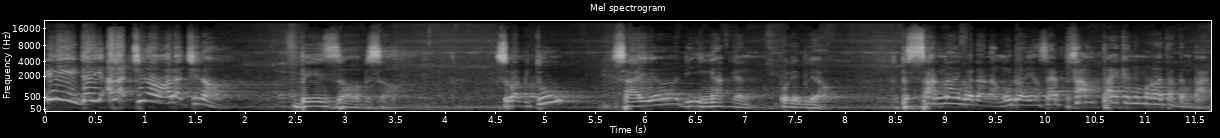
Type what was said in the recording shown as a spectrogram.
Ini jadi alat Cina Alat Cina. Beza besar sebab itu saya diingatkan oleh beliau. Pesanan kepada anak muda yang saya sampaikan di merata tempat.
